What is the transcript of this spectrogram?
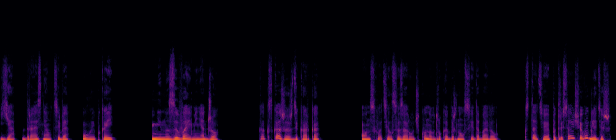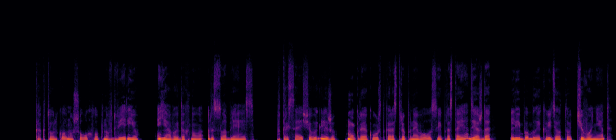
«Я дразнил тебя улыбкой». «Не называй меня Джо». «Как скажешь, дикарка», он схватился за ручку, но вдруг обернулся и добавил. «Кстати, потрясающе выглядишь». Как только он ушел, хлопнув дверью, я выдохнула, расслабляясь. «Потрясающе выгляжу. Мокрая куртка, растрепанные волосы и простая одежда. Либо Блейк видел то, чего нет,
